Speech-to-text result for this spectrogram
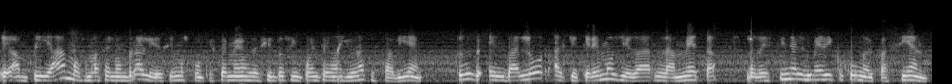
eh, ampliamos más el umbral y decimos con que esté menos de 150 en ayunas está bien. Entonces, el valor al que queremos llegar, la meta, lo define el médico con el paciente.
